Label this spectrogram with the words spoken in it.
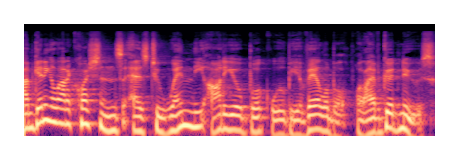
I'm getting a lot of questions as to when the audiobook will be available. Well, I have good news.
